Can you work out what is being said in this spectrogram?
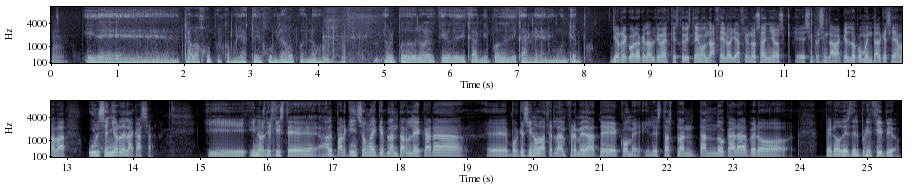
Mm. Y de trabajo, pues como ya estoy jubilado, pues no, no le puedo, no le quiero dedicar ni puedo dedicarle ningún tiempo. Yo recuerdo que la última vez que estuviste en Onda Cero, ya hace unos años, eh, se presentaba aquel documental que se llamaba Un señor de la casa. Y, y, nos dijiste, al Parkinson hay que plantarle cara eh, porque si no lo haces la enfermedad te come y le estás plantando cara, pero, pero desde el principio.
